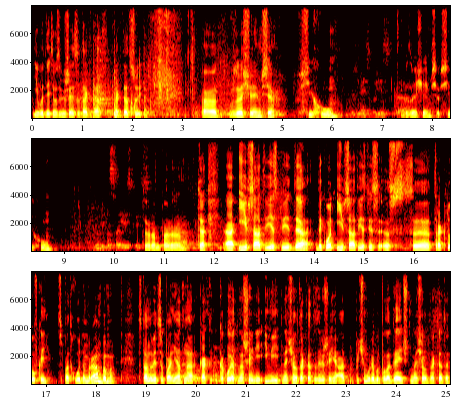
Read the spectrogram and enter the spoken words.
И вот этим завершается трактат, трактат Суйта. Э, возвращаемся в Сиху. Возвращаемся в Сиху. Так, а, и в соответствии, да, так вот, и в соответствии с, с трактовкой, с подходом Рамбама, становится понятно, как, какое отношение имеет начало трактата завершения. А почему Рэба полагает, что начало трактата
